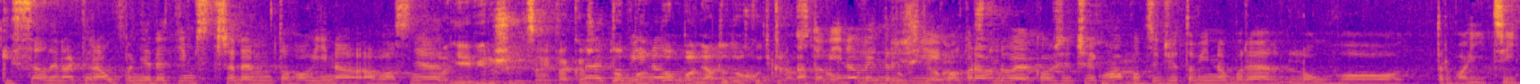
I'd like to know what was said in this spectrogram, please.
kyselina, která úplně jde tím středem toho vína a vlastně Ale nie je vyrušujúca, je taká, Ne, že to dopl, víno- doplňa to do chuť krásne. a to no. víno vydrží šťavnatosťou. opravdu, jako, že člověk má pocit, že to víno bude dlouho trvající.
